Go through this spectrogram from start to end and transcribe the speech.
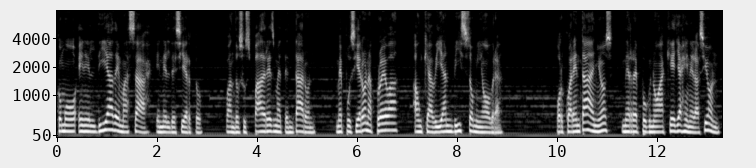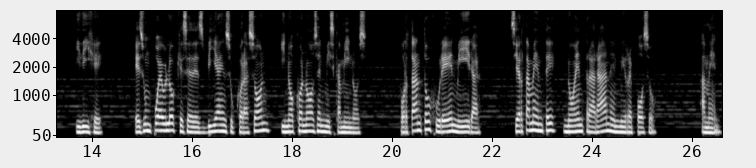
como en el día de Masá en el desierto, cuando sus padres me tentaron, me pusieron a prueba aunque habían visto mi obra. Por cuarenta años me repugnó aquella generación, y dije, es un pueblo que se desvía en su corazón y no conocen mis caminos. Por tanto juré en mi ira, ciertamente no entrarán en mi reposo. Amén.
